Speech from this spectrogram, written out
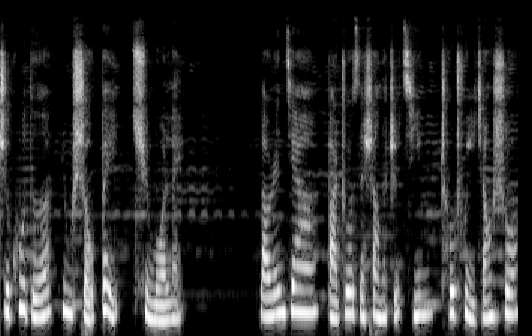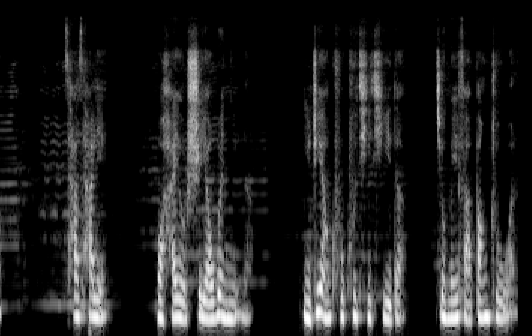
只顾得用手背去抹泪。老人家把桌子上的纸巾抽出一张，说：“擦擦脸，我还有事要问你呢。你这样哭哭啼啼的，就没法帮助我了。”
